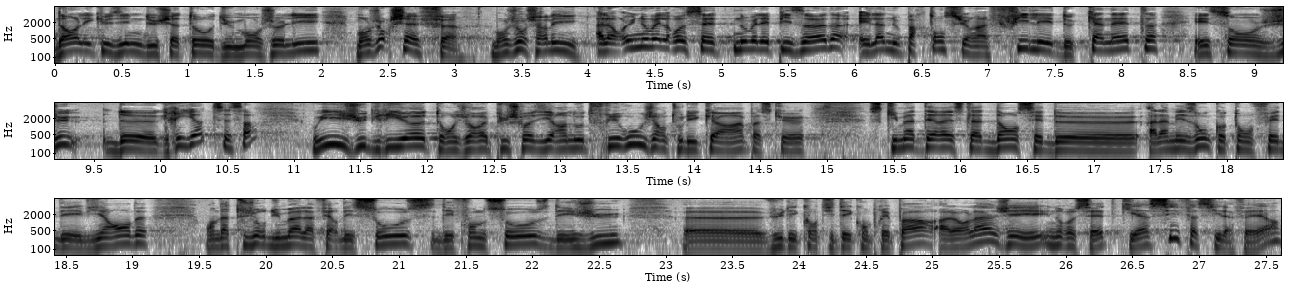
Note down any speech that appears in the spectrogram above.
dans les cuisines du château du Mont-Joli. Bonjour chef. Bonjour Charlie. Alors, une nouvelle recette, nouvel épisode, et là nous partons sur un filet de canette et son jus de griotte, c'est ça? Oui, jus de griotte, j'aurais pu choisir un autre fruit rouge en tous les cas, hein, parce que ce qui m'intéresse là-dedans, c'est de, à la maison, quand on fait des viandes, on a toujours du mal à faire des sauces, des fonds de sauce, des jus, euh, vu les quantités qu'on prépare. Alors là, j'ai une recette qui est assez facile à faire.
